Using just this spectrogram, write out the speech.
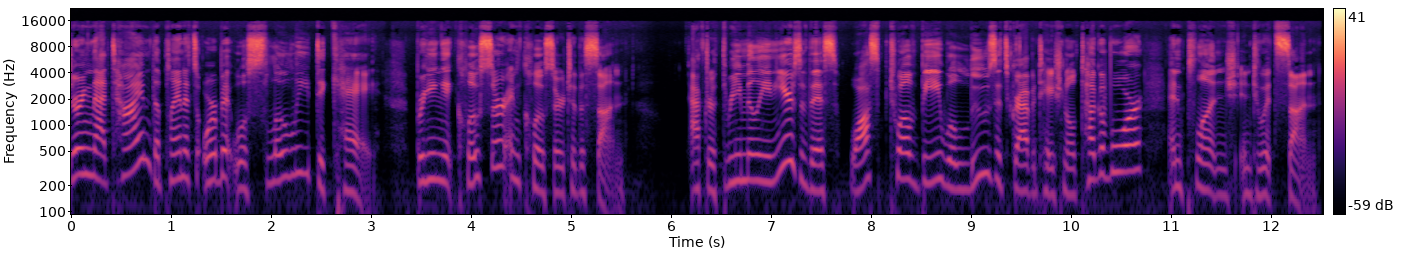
During that time, the planet's orbit will slowly decay, bringing it closer and closer to the sun. After 3 million years of this, WASP 12b will lose its gravitational tug of war and plunge into its sun.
